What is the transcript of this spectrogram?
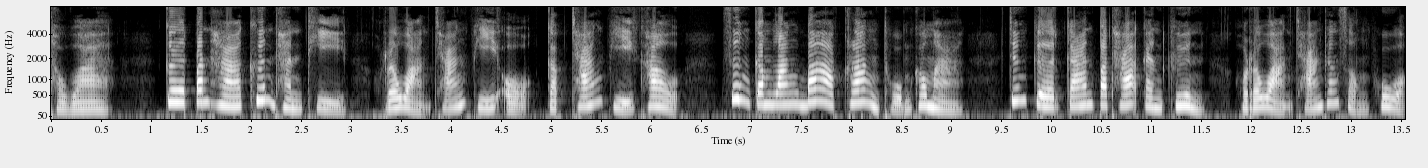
ทว่า เกิดปัญหาขึ้นทันที ระหว่างช้างผีออกกับช้างผีเข้า ซึ่งกำลังบ้าคลั่งโถมเข้ามา จึงเกิดการปะทะกันขึ้น ระหว่างช้างทั้งสองพวก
